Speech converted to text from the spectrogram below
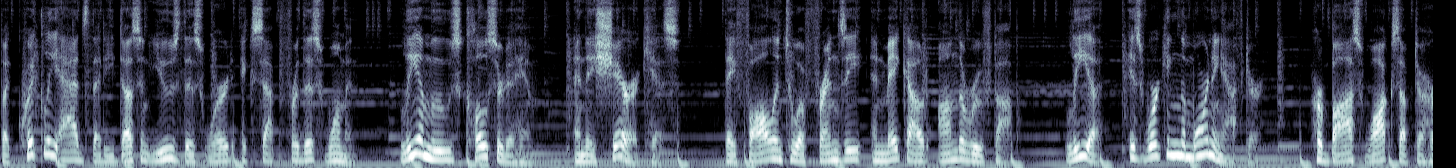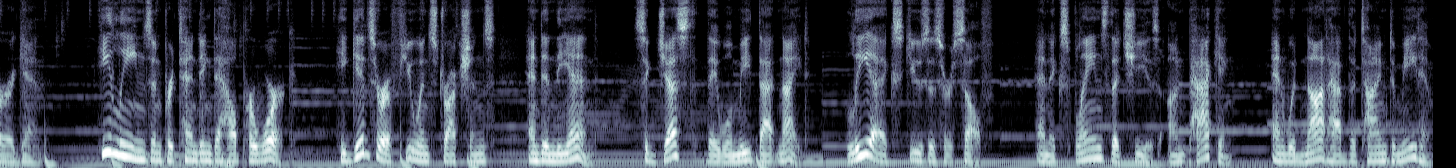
but quickly adds that he doesn't use this word except for this woman. Leah moves closer to him, and they share a kiss. They fall into a frenzy and make out on the rooftop. Leah is working the morning after. Her boss walks up to her again. He leans in pretending to help her work. He gives her a few instructions and in the end, suggests they will meet that night. Leah excuses herself and explains that she is unpacking and would not have the time to meet him.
